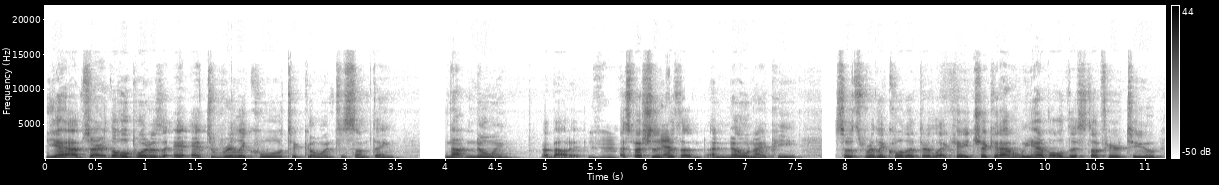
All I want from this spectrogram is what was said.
yeah, I'm sorry. The whole point is it, it's really cool to go into something not knowing about it, mm-hmm. especially yeah. with a, a known IP. So it's really cool that they're like, hey, check it out. We have all this stuff here too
